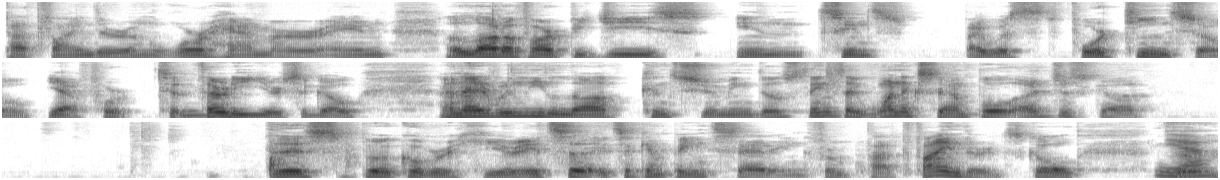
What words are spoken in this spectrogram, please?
Pathfinder and Warhammer and a lot of RPGs in since I was 14 so yeah for t- Mm. 30 years ago and I really love consuming those things like one example I just got this book over here it's a it's a campaign setting from Pathfinder it's called Yeah.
